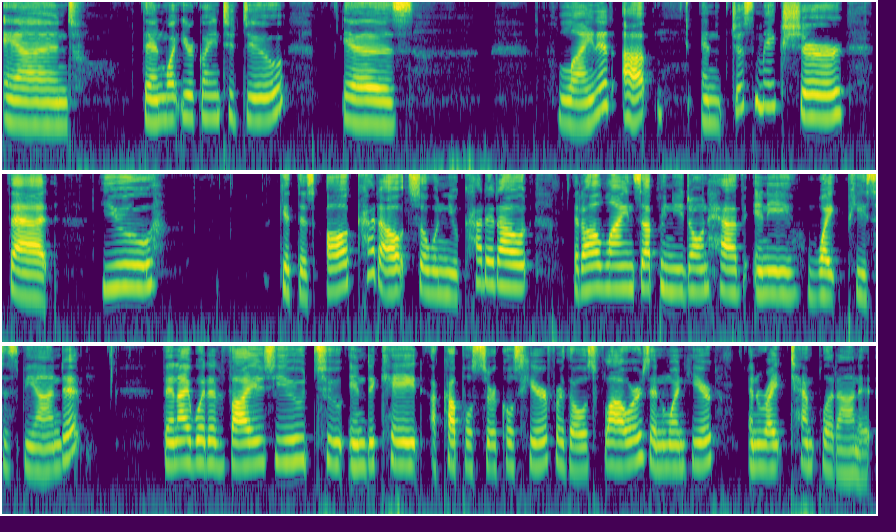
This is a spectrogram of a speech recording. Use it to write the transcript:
and then what you're going to do is line it up and just make sure that you get this all cut out so when you cut it out it all lines up and you don't have any white pieces beyond it. Then I would advise you to indicate a couple circles here for those flowers and one here and write template on it.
